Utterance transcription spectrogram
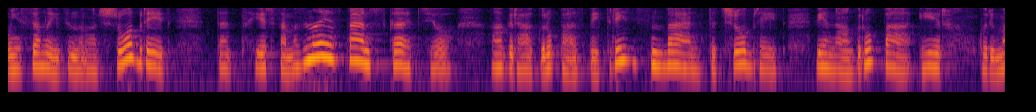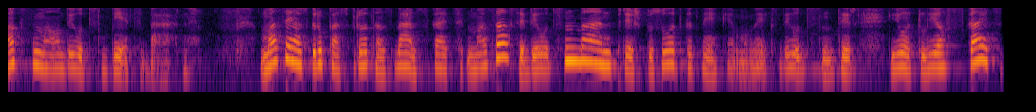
Un, ja salīdzinām ar šobrīd, tad ir samazinājies bērnu skaits, jo agrāk grupās bija 30 bērni, tad šobrīd vienā grupā ir kur ir maksimāli 25 bērni. Mazajās grupās, protams, bērnu skaits ir mazāks, ir 20 bērni, priekš pusotgadniekiem, man liekas, 20 ir ļoti liels skaits.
